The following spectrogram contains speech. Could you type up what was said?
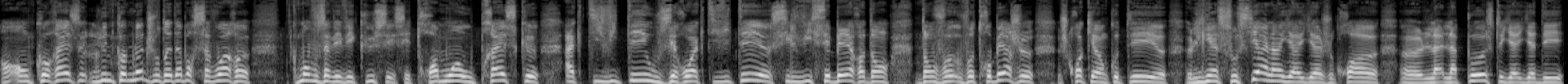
en, Corrèze. L'une comme l'autre, je voudrais d'abord savoir euh, comment vous avez vécu ces, trois mois ou presque, activité ou zéro activité. Euh, Sylvie Sébert, dans, dans votre auberge, je crois qu'il y a un côté lien social. Hein. Il, y a, il, y a, je crois, la, poste, il y a, il y a, des,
